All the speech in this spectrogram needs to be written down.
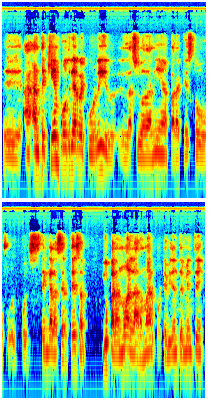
eh, ante quién podría recurrir la ciudadanía para que esto pues tenga la certeza, y para no alarmar, porque evidentemente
